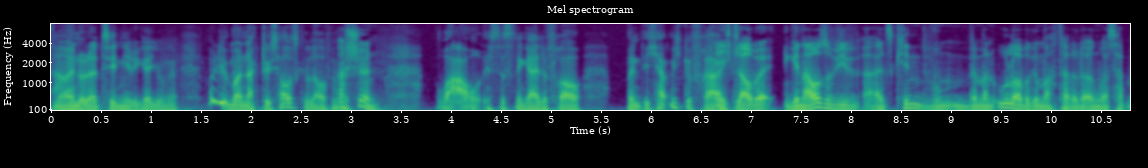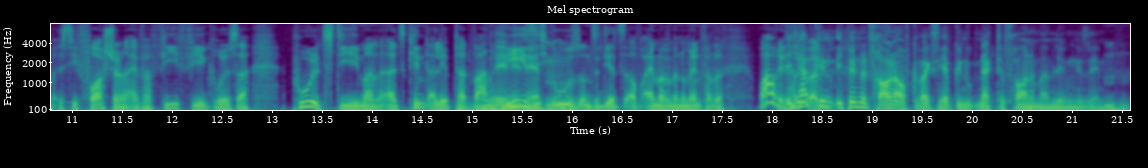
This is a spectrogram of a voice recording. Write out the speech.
neun- oder zehnjähriger Junge, weil die immer nackt durchs Haus gelaufen Ach ist. schön. Wow, ist das eine geile Frau. Und ich habe mich gefragt, Ich glaube, genauso wie als Kind, wo, wenn man Urlaube gemacht hat oder irgendwas hat, ist die Vorstellung einfach viel, viel größer. Pools, die man als Kind erlebt hat, waren Nee, nee, nee, riesig mm. groß und sind jetzt auf einmal, wenn man einen Moment fand, wow, den ich, hab hab ich aber- ich bin mit Frauen aufgewachsen, ich habe genug nackte Frauen in meinem Leben gesehen. Mhm.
